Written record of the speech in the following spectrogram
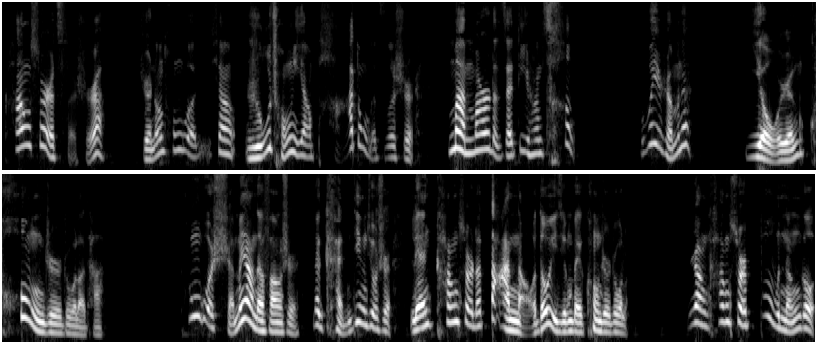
康穗儿此时啊，只能通过像蠕虫一样爬动的姿势，慢慢的在地上蹭。为什么呢？有人控制住了他。通过什么样的方式？那肯定就是连康穗儿的大脑都已经被控制住了，让康穗儿不能够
